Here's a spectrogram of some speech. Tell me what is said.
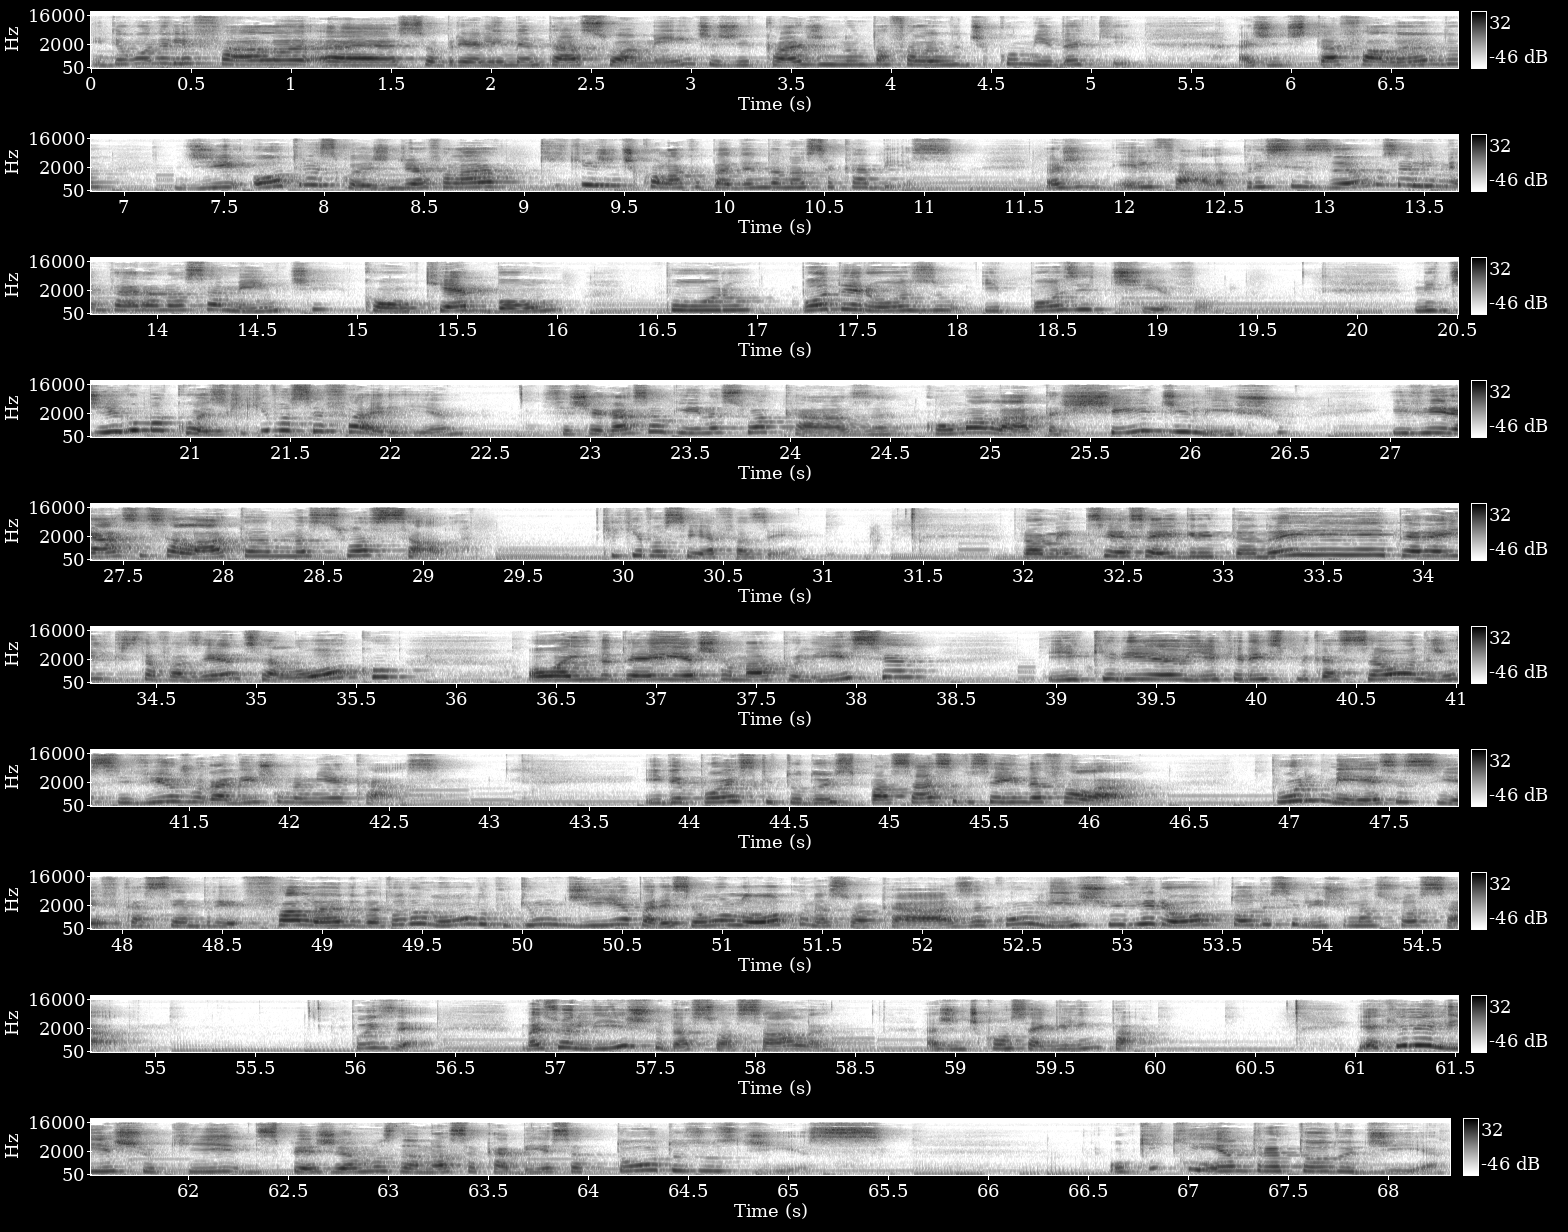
Então, quando ele fala é, sobre alimentar a sua mente, de claro, a gente não está falando de comida aqui. A gente está falando de outras coisas. A gente vai falar o que, que a gente coloca para dentro da nossa cabeça. Então, gente, ele fala: precisamos alimentar a nossa mente com o que é bom, puro, poderoso e positivo. Me diga uma coisa: o que, que você faria se chegasse alguém na sua casa com uma lata cheia de lixo e virasse essa lata na sua sala? Que, que você ia fazer? Provavelmente você ia sair gritando: Ei, ei, ei, peraí, o que você está fazendo? Você é louco? Ou ainda até ia chamar a polícia e queria, ia querer explicação onde já se viu jogar lixo na minha casa. E depois que tudo isso passasse, você ainda falar. Por meses ia ficar sempre falando para todo mundo, porque um dia apareceu um louco na sua casa com lixo e virou todo esse lixo na sua sala. Pois é, mas o lixo da sua sala a gente consegue limpar. E aquele lixo que despejamos na nossa cabeça todos os dias? O que, que entra todo dia?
